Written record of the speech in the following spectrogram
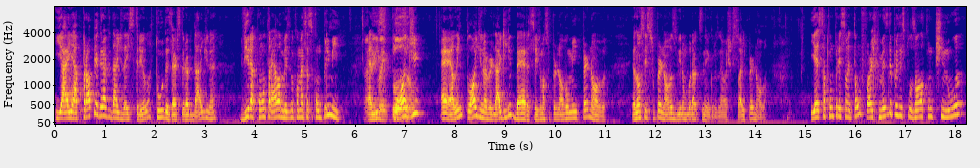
e aí a própria gravidade da estrela, tudo exerce gravidade, né? Vira contra ela mesma e começa a se comprimir. Aí ela explode. É, ela implode, na verdade, e libera, seja uma supernova ou uma hipernova. Eu não sei se supernovas viram buracos negros, né? Eu acho que só hipernova. E essa compressão é tão forte que mesmo depois da explosão ela continua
